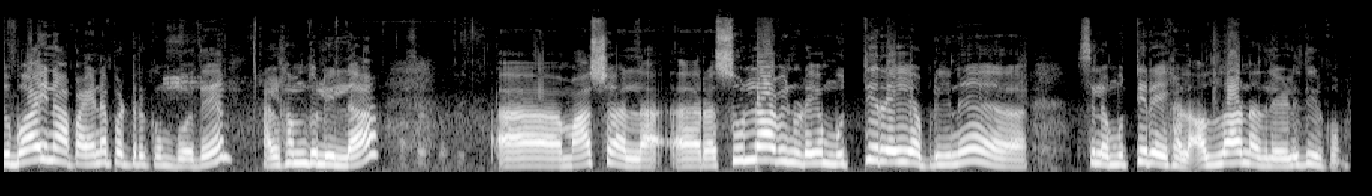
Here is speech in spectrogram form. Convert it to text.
துபாய் நான் பயணப்பட்டிருக்கும் போது அலமதுல்லா மாஷா அல்லா ரசுல்லாவினுடைய முத்திரை அப்படின்னு சில முத்திரைகள் அல்லான்னு அதில் எழுதியிருக்கும்.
